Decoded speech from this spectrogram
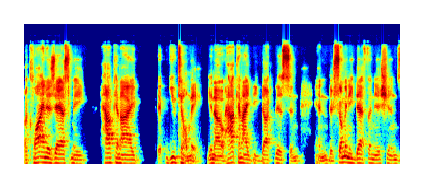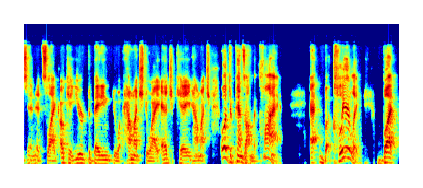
A client has asked me, how can I, you tell me, you know, how can I deduct this? And, and there's so many definitions and it's like, okay, you're debating, do, how much do I educate? How much? Well, it depends on the client, uh, but clearly, but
